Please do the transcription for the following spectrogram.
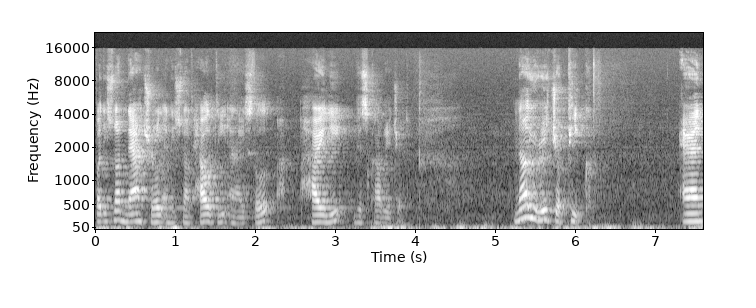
but it's not natural and it's not healthy and i still highly discourage it now you reach your peak and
